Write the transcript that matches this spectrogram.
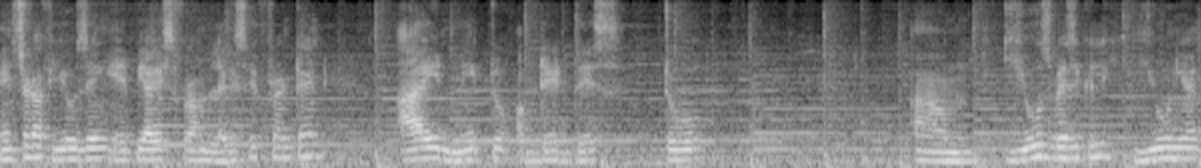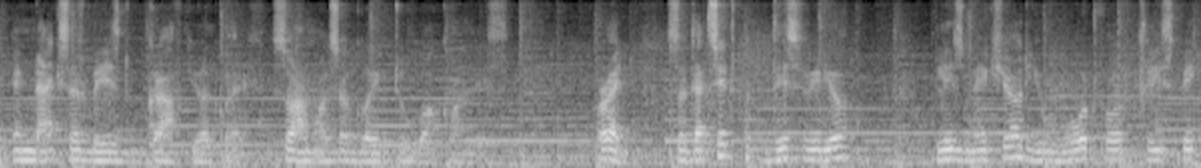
instead of using apis from legacy front end i need to update this to um, use basically union indexer based GraphQL query. So I'm also going to work on this. Alright, so that's it for this video. Please make sure you vote for 3Speak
